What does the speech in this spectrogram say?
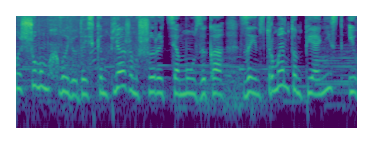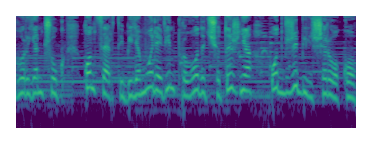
Разом шумом хвиль одеським пляжем шириться музика. За інструментом піаніст Ігор Янчук. Концерти біля моря він проводить щотижня, от вже більше року.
